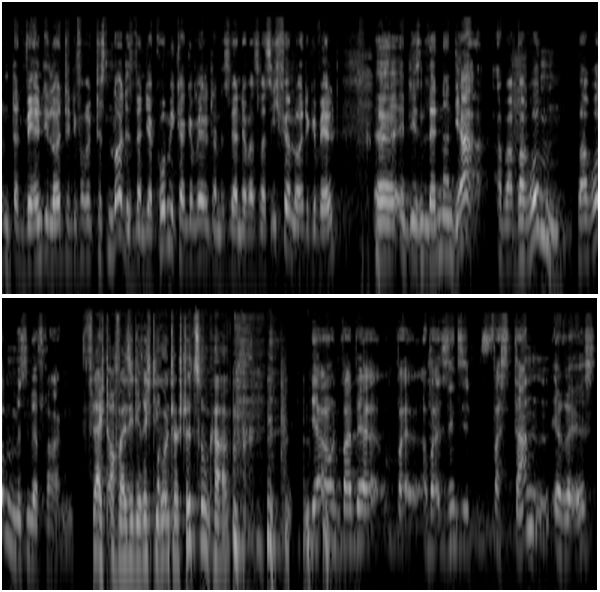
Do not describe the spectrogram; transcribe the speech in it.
und dann wählen die Leute die verrücktesten Leute. Es werden ja Komiker gewählt und es werden ja was weiß ich für Leute gewählt äh, in diesen Ländern. Ja, aber warum? Warum müssen wir fragen? Vielleicht auch, weil sie die richtige und, Unterstützung haben. ja, und weil wir, weil, aber sehen Sie, was dann irre ist,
